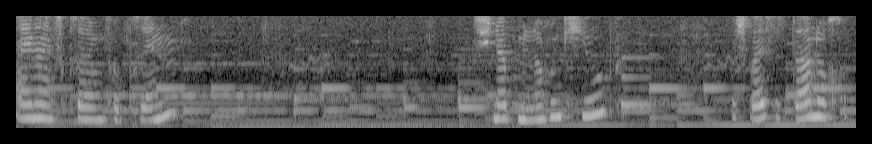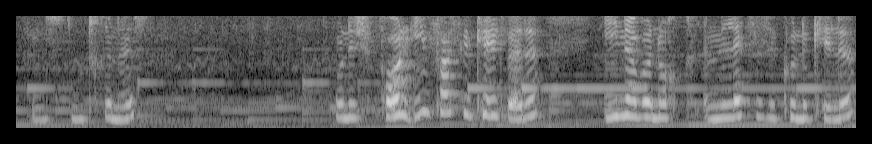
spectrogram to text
Einer ist gerade am Verbrennen. Ich schnapp mir noch einen Cube. Ich weiß, dass da noch ein Stew drin ist. Und ich von ihm fast gekillt werde. Ihn aber noch in letzter Sekunde kille.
